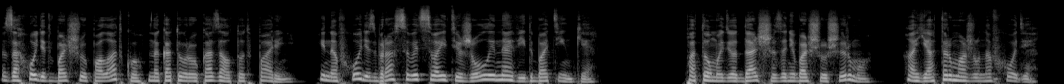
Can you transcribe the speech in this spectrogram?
Заходит в большую палатку, на которую указал тот парень, и на входе сбрасывает свои тяжелые на вид ботинки. Потом идет дальше за небольшую ширму, а я торможу на входе.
